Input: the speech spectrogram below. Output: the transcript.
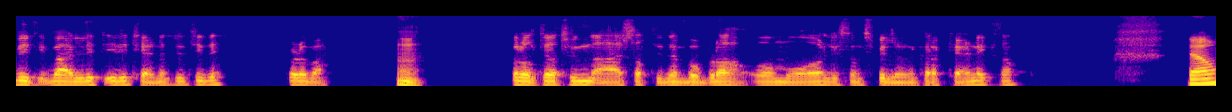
være litt irriterende til tider, spør du meg. Mm. I forhold til at hun er satt i den bobla og må liksom spille den karakteren, ikke sant. Ja.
